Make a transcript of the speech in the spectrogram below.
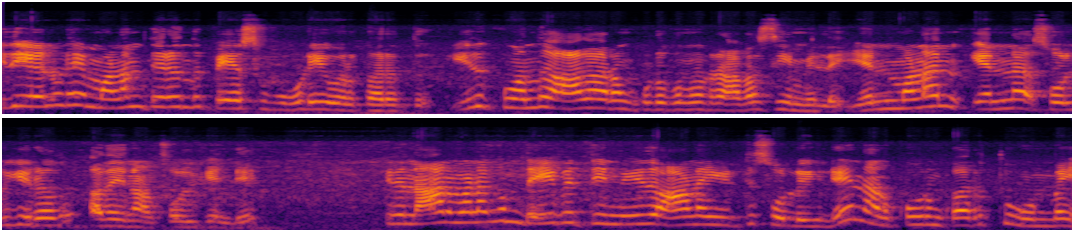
இது என்னுடைய மனம் திறந்து பேசக்கூடிய ஒரு கருத்து. இதுக்கு வந்து ஆதாரம் கொடுக்கணுன்ற அவசியம் இல்லை. என் மனம் என்ன சொல்கிறதோ அதை நான் சொல்கின்றேன். இது நான் வணங்கும் தெய்வத்தின் மீது ஆணையிட்டு சொல்லுகிறேன் நான் கூறும் கருத்து உண்மை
